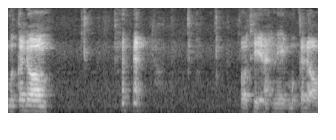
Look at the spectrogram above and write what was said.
หมึกกระดองโทษทีนะอันนี้หมึกกระดอง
